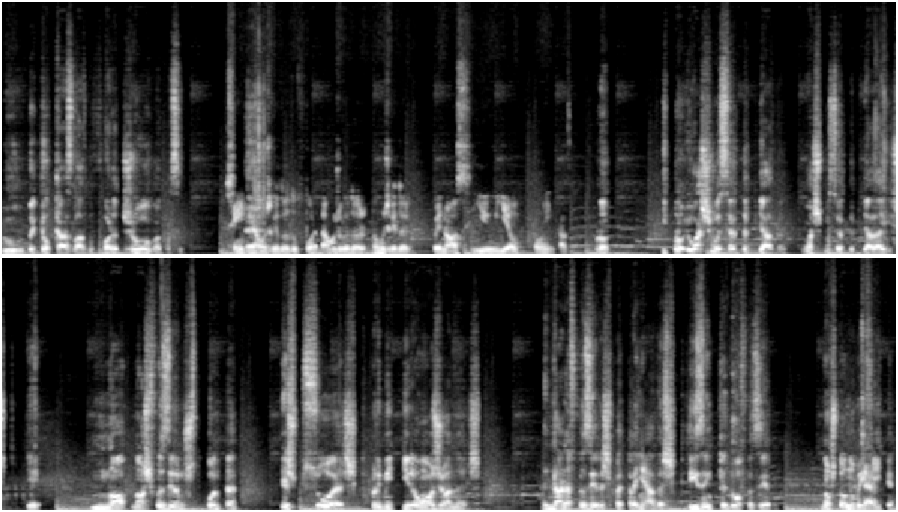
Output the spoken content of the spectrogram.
do, daquele caso lá do fora de jogo, ou não sei. Sim, É. há um jogador do Porto, há um jogador, há um jogador que foi nosso e, e ele que estão em casa. Pronto. E pronto, eu acho uma certa piada, eu acho uma certa piada a isto, que é nó- nós fazermos de conta que as pessoas que permitiram ao Jonas andar a fazer as patranhadas que dizem que andou a fazer não estão no. Benfica. Certo?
